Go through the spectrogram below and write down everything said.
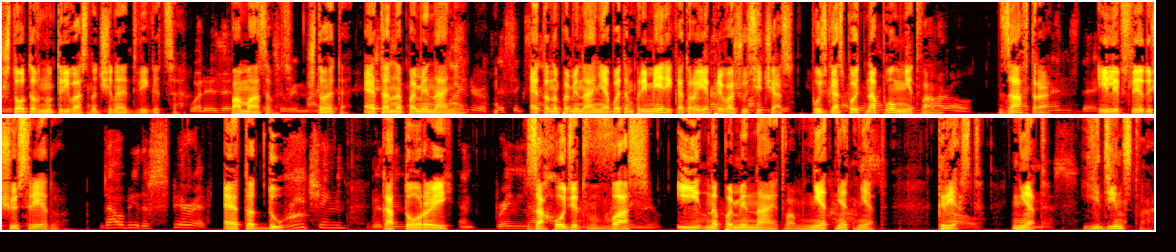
что-то внутри вас начинает двигаться, помазывать. Что это? Это напоминание. Это напоминание об этом примере, который я привожу сейчас. Пусть Господь напомнит вам завтра или в следующую среду. Это Дух, который заходит в вас и напоминает вам, нет, нет, нет, крест, нет, единство,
